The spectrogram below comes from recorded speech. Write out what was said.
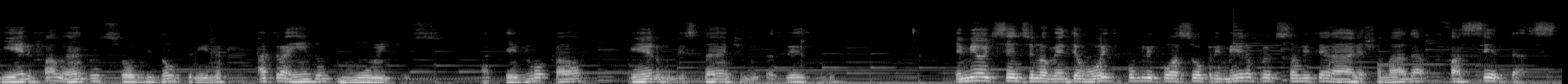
e ele falando sobre doutrina atraindo muitos. Aquele local ermo, distante, muitas vezes. Né? Em 1898, publicou a sua primeira produção literária, chamada Facetas,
